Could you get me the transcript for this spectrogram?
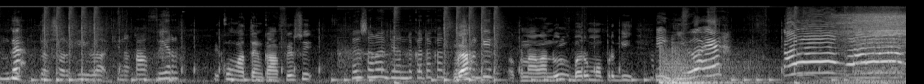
Enggak, dasar gila, Cina kafir. Ih, kok ngatain kafir sih? Ayo sana jangan dekat-dekat, sana Enggak, pergi. kenalan dulu baru mau pergi. Ih, gila ya. Tolong, tolong,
